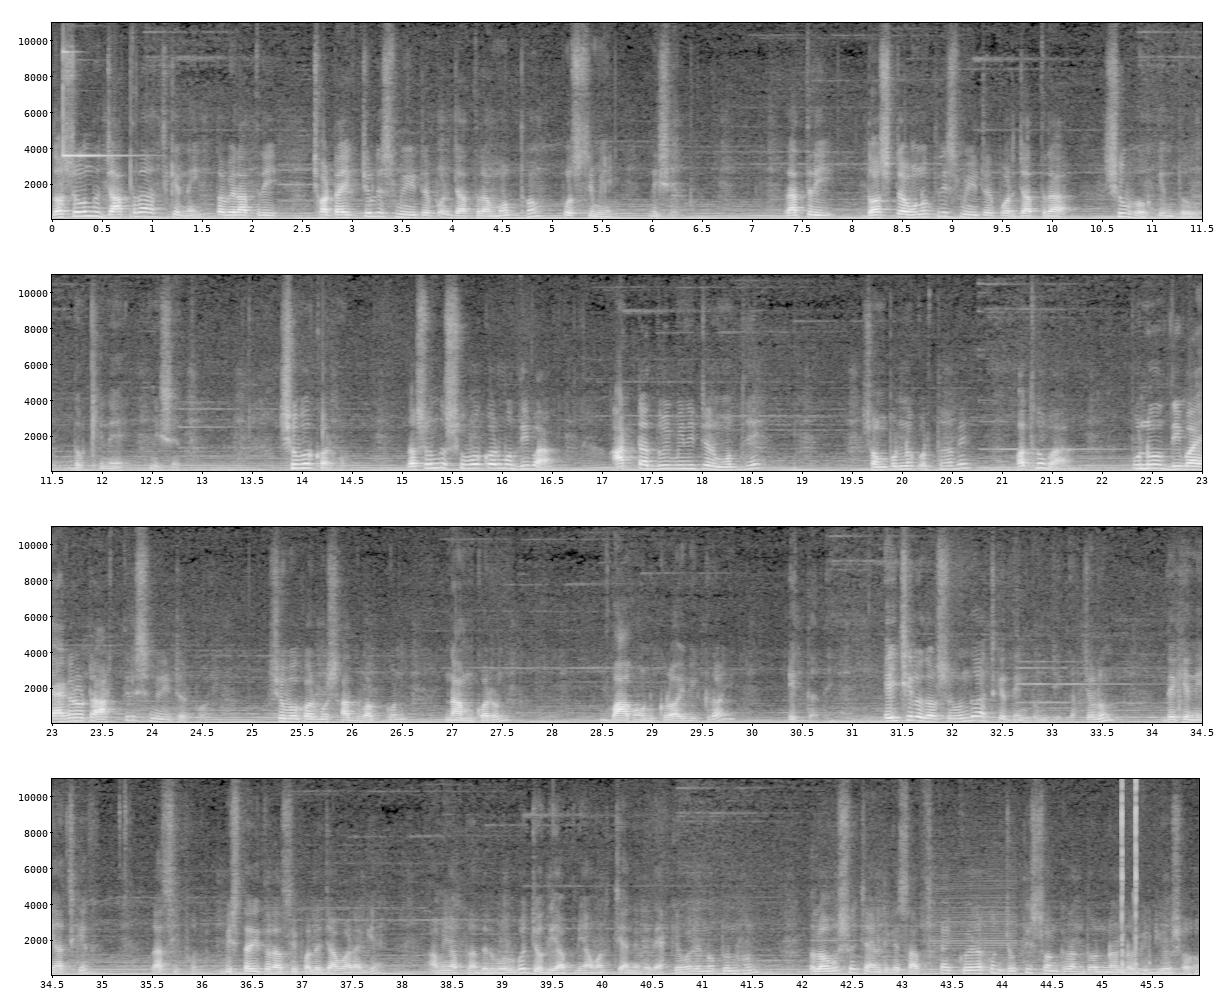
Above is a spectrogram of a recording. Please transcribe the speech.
দর্শক বন্ধু যাত্রা আজকে নেই, তবে রাত্রি ছটা একচল্লিশ মিনিটের পর যাত্রা মধ্যম পশ্চিমে নিষেধ। রাত্রি দশটা উনত্রিশ মিনিটের পর যাত্রা শুভ কিন্তু দক্ষিণে নিষেধ। শুভকর্ম দর্শক বন্ধু শুভকর্ম দিবা আটটা দুই মিনিটের মধ্যে সম্পূর্ণ করতে হবে অথবা পুনঃ দিবা এগারোটা আটত্রিশ মিনিটের পর। শুভকর্ম সাতভক্ষণ নামকরণ, বাহন ক্রয় বিক্রয় ইত্যাদি। এই ছিল দর্শক বন্ধু আজকের দিন পঞ্জিকা চলুন দেখে নিই আজকের রাশিফল। বিস্তারিত রাশিফলে যাওয়ার আগে আমি আপনাদের বলব, যদি আপনি আমার চ্যানেলের একেবারে নতুন হন, তাহলে অবশ্যই চ্যানেলটিকে সাবস্ক্রাইব করে রাখুন, জ্যোতিষ সংক্রান্ত অন্যান্য ভিডিও সহ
